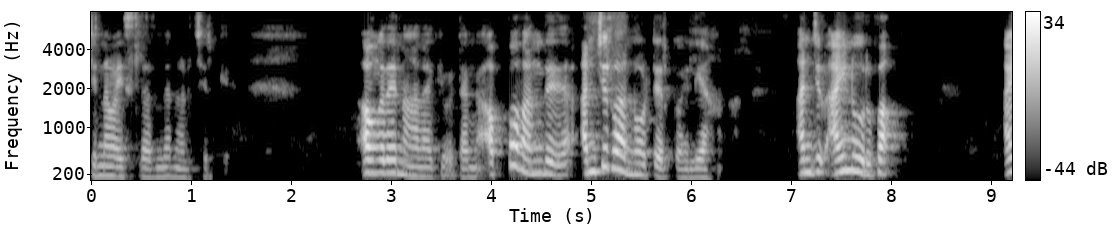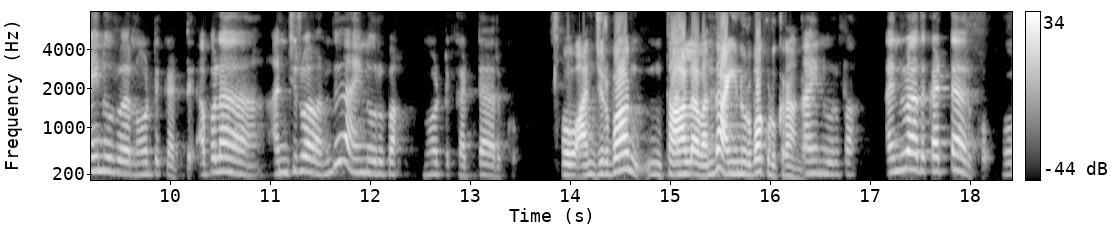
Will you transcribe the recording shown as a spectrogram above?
சின்ன வயசுலேருந்து நடிச்சிருக்கேன் அவங்க தான் நாளாக்கி விட்டாங்க. அப்போ வந்து அஞ்சு ரூபா நோட்டு இருக்கும் இல்லையா? அஞ்சு ஐநூறுரூபா ஐநூறுரூவா நோட்டு கட்டு. அப்போல்லாம் அஞ்சு ரூபா வந்து ஐநூறுரூபா நோட்டு கட்டாக இருக்கும். ஓ அஞ்சு ரூபாய் தாளை வந்து ஐநூறு ரூபாய் கொடுக்குறாங்க. ஐநூறுரூபா ஐநூறுரூவா அது கட்டாக இருக்கும். ஓ.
